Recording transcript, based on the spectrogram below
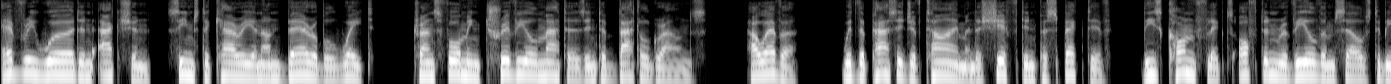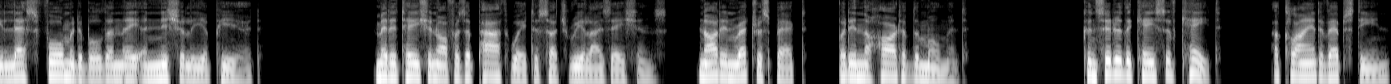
every word and action seems to carry an unbearable weight, transforming trivial matters into battlegrounds. However, with the passage of time and a shift in perspective, these conflicts often reveal themselves to be less formidable than they initially appeared. Meditation offers a pathway to such realizations, not in retrospect, but in the heart of the moment. Consider the case of Kate, a client of Epstein,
